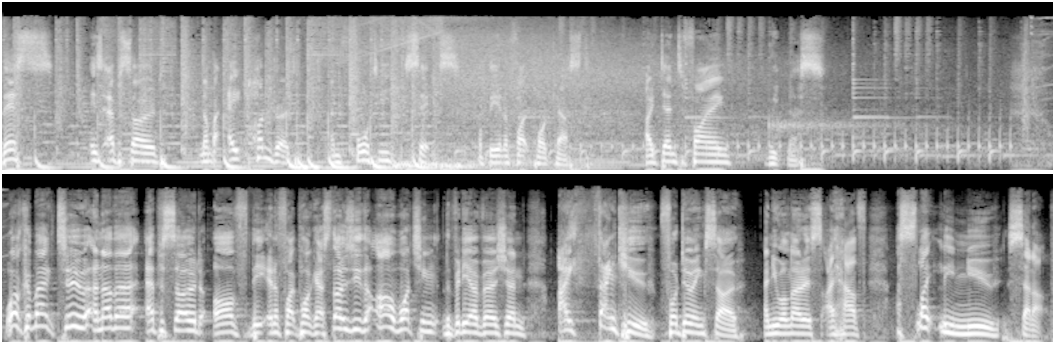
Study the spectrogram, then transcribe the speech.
This is episode number 846 of the InnerFight podcast Identifying Weakness. Welcome back to another episode of the InnerFight podcast. Those of you that are watching the video version, I thank you for doing so. and you will notice I have a slightly new setup.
